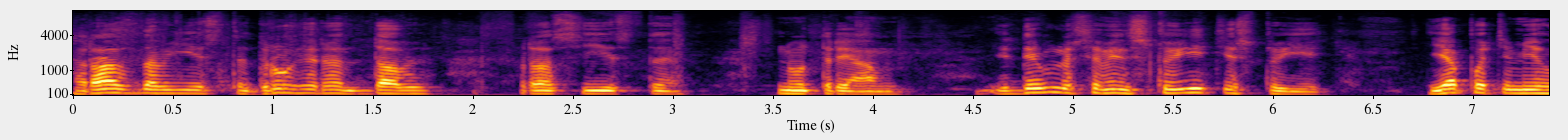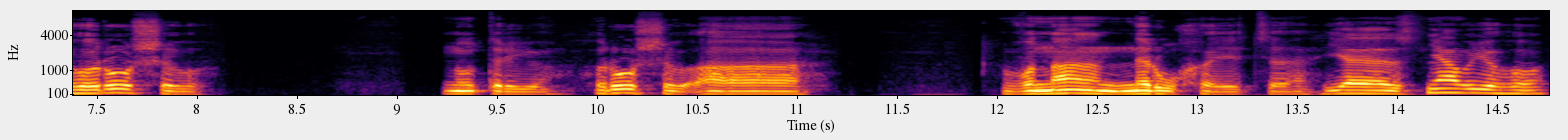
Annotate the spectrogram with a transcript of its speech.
Раз дав їсти, другий раз дав раз їсти нутрям. І дивлюся, він стоїть і стоїть. Я потім його рушив нутрію, рушив, а вона не рухається. Я зняв його,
